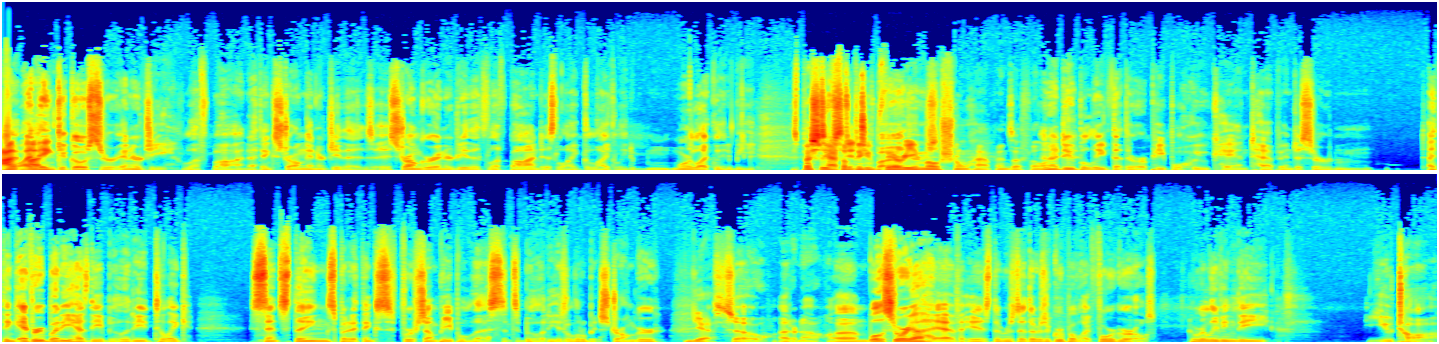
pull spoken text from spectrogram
I, Well, I, think ghosts are energy left behind. I think strong energy that is eh, stronger energy that's left behind is like likely to more likely to be especially if something very emotional happens i feel like And I do believe that there are people who can tap into certain. I think everybody has the ability to like sense things, but I think for some people that sensibility is a little bit stronger. yes So I don't know. Um, well, the story I have is there was a, there was a group of like four girls who were leaving the Utah.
